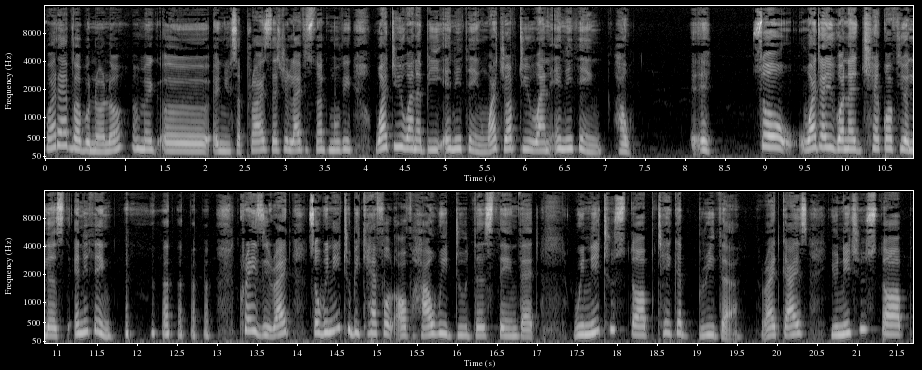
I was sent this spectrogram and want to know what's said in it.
whatever bonolo i'm like uh and you're surprised that your life is not moving. What do you want to be? Anything. What job do you want? Anything. How? Eh. so what are you gonna check off your list? Anything. Crazy right? So we need to be careful of how we do this thing that we need to stop take a breather right guys? You need to stop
